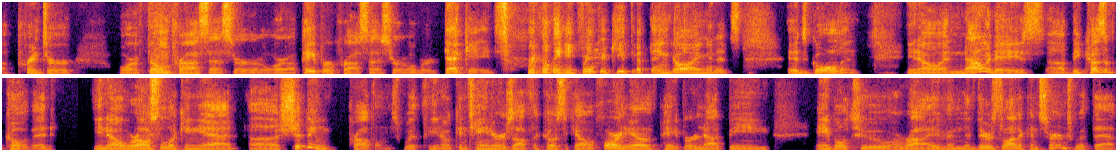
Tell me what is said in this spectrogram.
a printer or a film processor or a paper processor over decades really if we could keep that thing going and it's it's golden you know and nowadays uh, because of covid you know we're also looking at uh, shipping problems with you know containers off the coast of california with paper not being able to arrive and there's a lot of concerns with that.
